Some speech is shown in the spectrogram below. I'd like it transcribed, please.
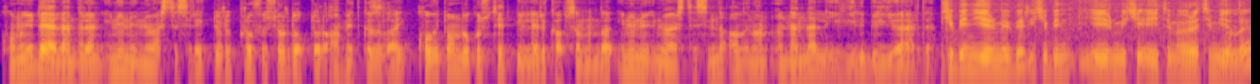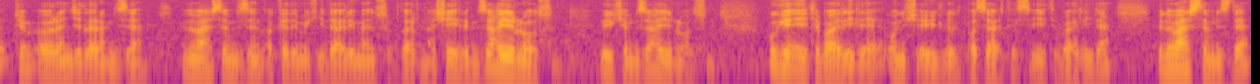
Konuyu değerlendiren İnönü Üniversitesi Rektörü Profesör Doktor Ahmet Kızılay, COVID-19 tedbirleri kapsamında İnönü Üniversitesi'nde alınan önlemlerle ilgili bilgi verdi. 2021-2022 eğitim öğretim yılı tüm öğrencilerimize, üniversitemizin akademik idari mensuplarına, şehrimize hayırlı olsun. Ülkemize hayırlı olsun. Bugün itibariyle 13 Eylül pazartesi itibariyle üniversitemizde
